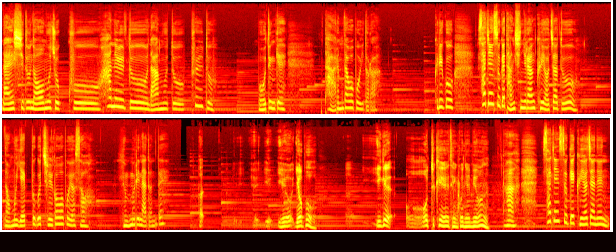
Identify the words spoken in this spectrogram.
날씨도 너무 좋고 하늘도 나무도 풀도 모든 게 다 아름다워 보이더라. 그리고 사진 속의 당신이랑 그 여자도 너무 예쁘고 즐거워 보여서 눈물이 나던데. 여, 여, 여보. 이게 어떻게 된 거냐면 아, 사진 속의 그 여자는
